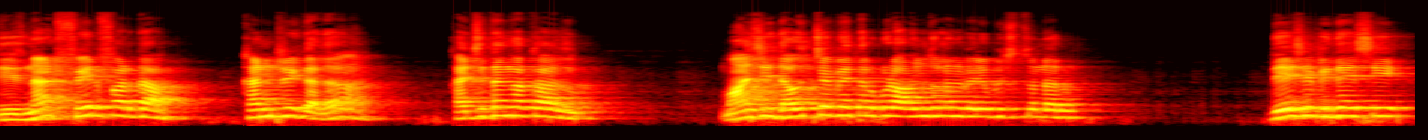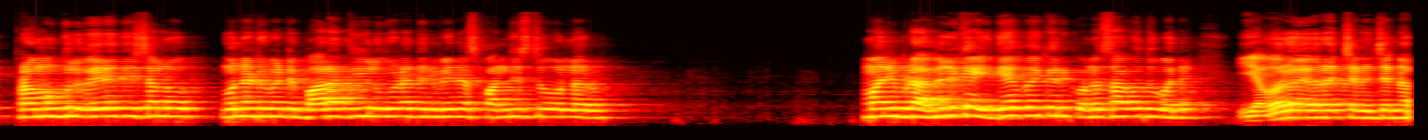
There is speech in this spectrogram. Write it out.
This not fair for the country కదా? ఖచ్చితంగా కాదు. మాజీ దౌత్యవేత్తలు కూడా ఆందోళన వెలిపిస్తున్నారు దేశ విదేశీ ప్రముఖులు వేరే దేశాల్లో ఉన్నటువంటి భారతీయులు కూడా దీని మీద స్పందిస్తూ ఉన్నారు. మరి ఇప్పుడు అమెరికా ఇదే వైఖరి కొనసాగుతూ పోతే ఎవరో ఎవరో చిన్న చిన్న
